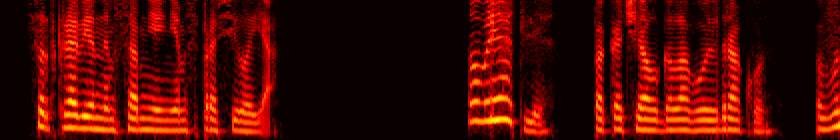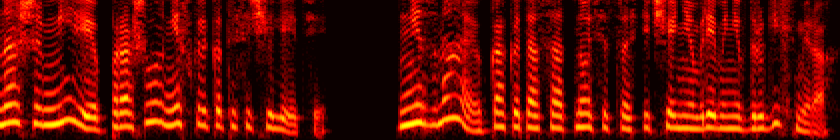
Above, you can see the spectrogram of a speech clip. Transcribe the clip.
— с откровенным сомнением спросила я. «Вряд ли», — покачал головой дракон. «В нашем мире прошло несколько тысячелетий. Не знаю, как это соотносится с течением времени в других мирах,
